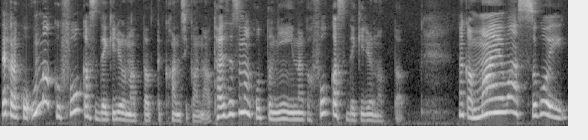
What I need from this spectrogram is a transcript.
だからこううまくフォーカスできるようになったって感じかな。大切なことになんかフォーカスできるようになった。なんか前はすごい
